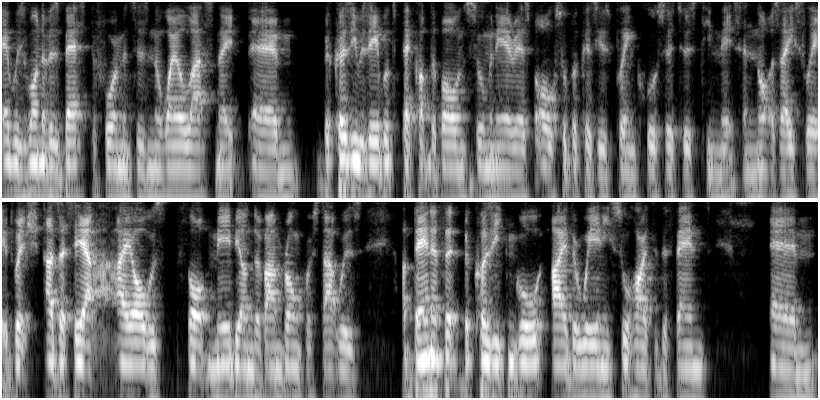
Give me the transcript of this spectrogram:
it was one of his best performances in a while last night. Um, because he was able to pick up the ball in so many areas, but also because he was playing closer to his teammates and not as isolated. Which, as I say, I, I always thought maybe under Van Bronckhorst that was a benefit because he can go either way and he's so hard to defend. Um,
